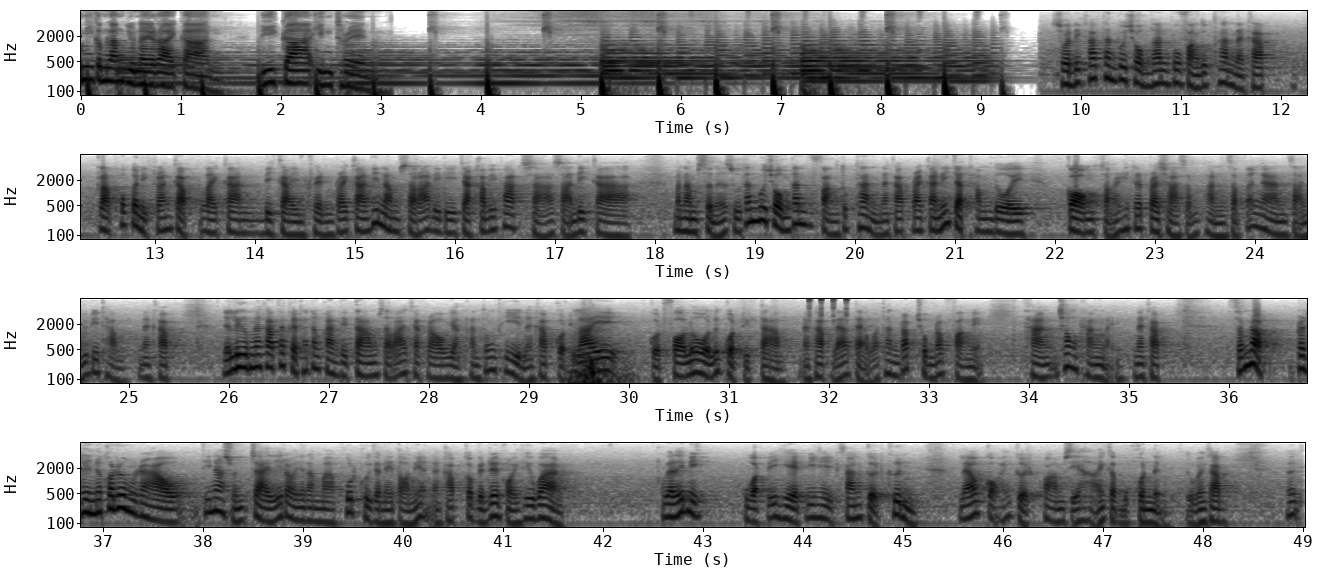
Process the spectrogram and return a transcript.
คุณกำลังอยู่ในรายการฎีกาอินเทรนด์สวัสดีครับท่านผู้ชมท่านผู้ฟังทุกท่านนะครับ กลับพบกันอีกครั้งกับรายการฎีกาอินเทรนด์รายการที่นำสาระดีๆ จากคำพิพากษาศาลฎีกา มานำเสนอสู่ท่านผู้ชมท่านผู้ฟังทุกท่านนะครับ รายการนี้จัดทำโดย กองสารนิเทศประชาสัมพันธ์สำนักงานศาลยุติธรรมนะครับอย่าลืมนะครับถ้าเกิดท่านต้องการติดตามสาระจากเราอย่างทันท่วงทีนะครับกดไลค์กด Follow หรือกดติดตามนะครับแล้วแต่ว่าท่านรับชมรับฟังเนี่ยทางช่องทางไหนนะครับสำหรับประเด็นและก็เรื่องราวที่น่าสนใจที่เราจะนำมาพูดคุยกันในตอนนี้นะครับก็เป็นเรื่องของที่ว่า เวลาที่มีอุบัติเหตุมีเหตุการณ์เกิดขึ้น แล้วก่อให้เกิดความเสียหายกับบุคคลหนึ่งถูกไหมครับ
